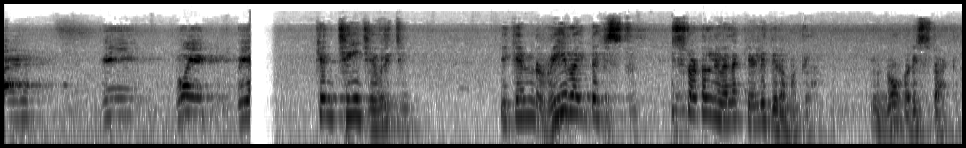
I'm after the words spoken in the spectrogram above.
and we it. We can change everything. He can rewrite the history. Aristotle ನೀವೆಲ್ಲ ಕೇಳಿದ್ದೀರ ಮಕ್ಕಳ? ಯು ನೋ ಅರಿಸ್ಟಾಟಲ್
